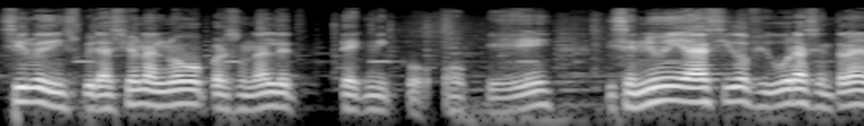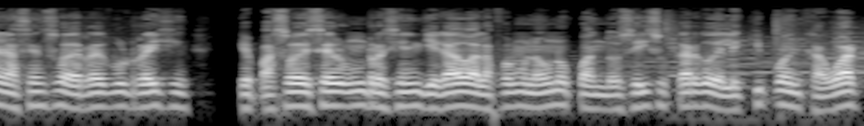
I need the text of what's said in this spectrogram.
sirve de inspiración al nuevo personal de técnico. Ok. Dice, Newey ha sido figura central en el ascenso de Red Bull Racing, que pasó de ser un recién llegado a la Fórmula 1 cuando se hizo cargo del equipo en Jaguar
